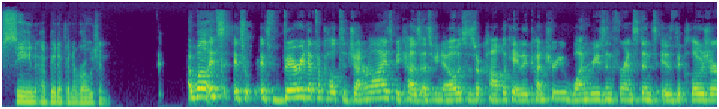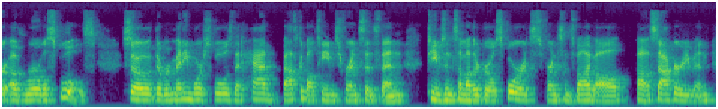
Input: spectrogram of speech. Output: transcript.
seen a bit of an erosion? Well, it's it's it's very difficult to generalize because, as you know, this is a complicated country. One reason, for instance, is the closure of rural schools. So there were many more schools that had basketball teams, for instance, than teams in some other girls' sports, for instance, volleyball, uh, soccer, even.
